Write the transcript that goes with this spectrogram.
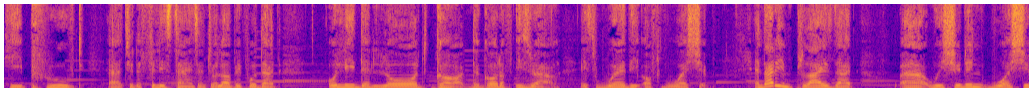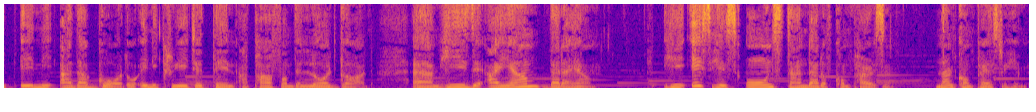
he proved uh, to the Philistines and to a lot of people that only the Lord God, the God of Israel, is worthy of worship. And that implies that uh, we shouldn't worship any other God or any created thing apart from the Lord God. Um, he is the I am that I am. He is his own standard of comparison. None compares to him.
